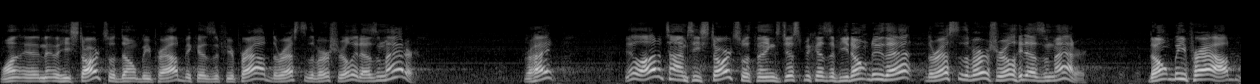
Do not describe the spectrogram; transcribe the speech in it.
One, and he starts with don't be proud because if you're proud, the rest of the verse really doesn't matter. Right? You know, a lot of times he starts with things just because if you don't do that, the rest of the verse really doesn't matter. Don't be proud.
